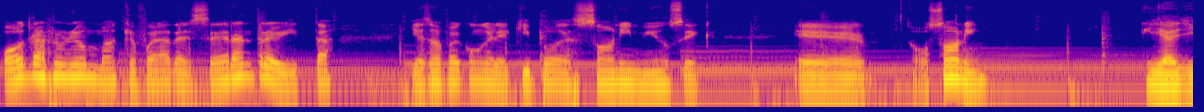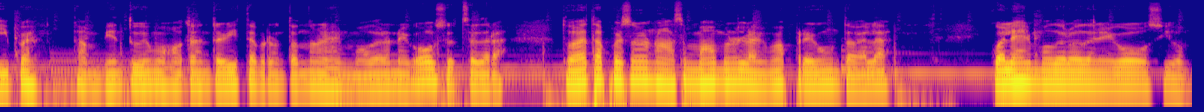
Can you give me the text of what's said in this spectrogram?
otra reunión más que fue la tercera entrevista. Y eso fue con el equipo de Sony Music eh, o Sony. Y allí pues también tuvimos otra entrevista preguntándonos el modelo de negocio, etc. Todas estas personas nos hacen más o menos las mismas preguntas, ¿verdad? ¿Cuál es el modelo de negocio?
